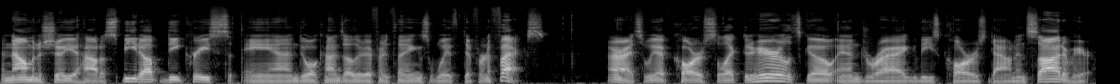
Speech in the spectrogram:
And now I'm going to show you how to speed up, decrease, and do all kinds of other different things with different effects. All right, so we have cars selected here. Let's go and drag these cars down inside of here.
